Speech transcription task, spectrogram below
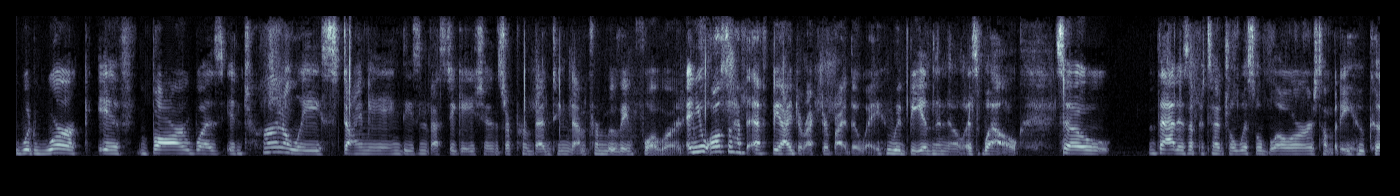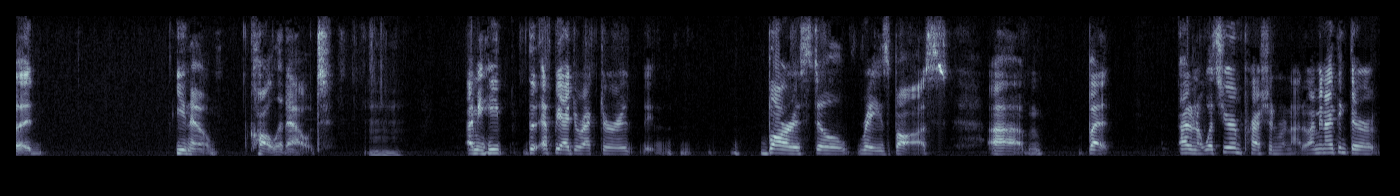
would work if Barr was internally stymieing these investigations or preventing them from moving forward. And you also have the FBI director, by the way, who would be in the know as well. So that is a potential whistleblower or somebody who could, you know, call it out. Mm-hmm. I mean, he, the FBI director, Barr is still Wray's boss. Um, but I don't know. What's your impression, Renato? I mean, I think they're,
